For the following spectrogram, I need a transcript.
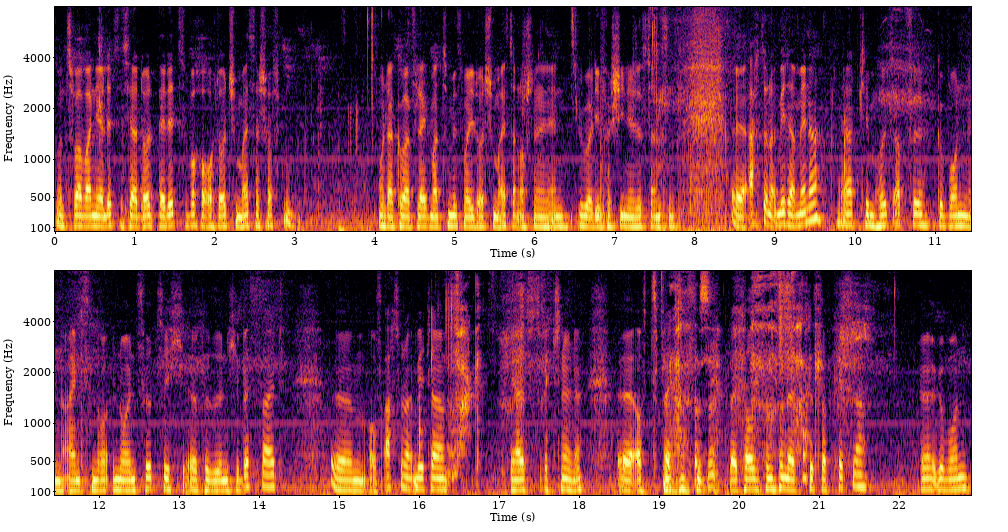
Und zwar waren ja letztes Jahr, äh, letzte Woche auch deutsche Meisterschaften. Und da können wir vielleicht mal zumindest mal die deutschen Meister noch schnell nennen über die verschiedenen Distanzen. Äh, 800 Meter Männer, ja, Tim Holzapfel gewonnen in 1,49 äh, persönliche Bestzeit. Ähm, auf 800 Meter. Fuck. Ja, ist recht schnell, ne? Äh, auf 2000, bei 1500 Christoph Kessler äh, gewonnen.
